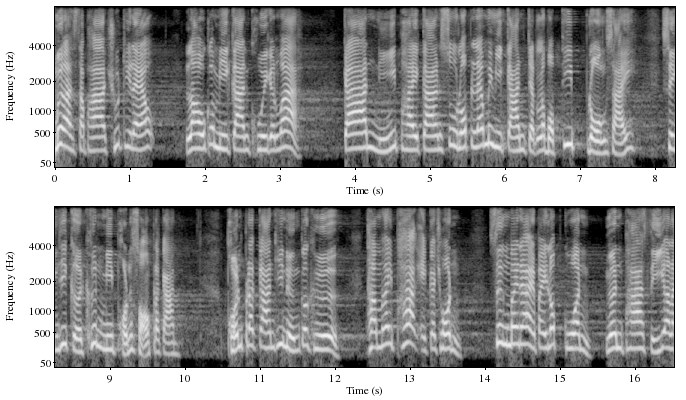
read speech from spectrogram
เมื่อสภาชุดที่แล้ว เราก็มีการคุยกันว่า การหนีภัยการสู้รบแล้วไม่มีการจัดระบบที่โปร่งใส สิ่งที่เกิดขึ้นมีผลสองประการ ผลประการที่หนึ่งก็คือทำให้ภาคเอกชน ซึ่งไม่ได้ไปรบกวนเงินภาษีอะไร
